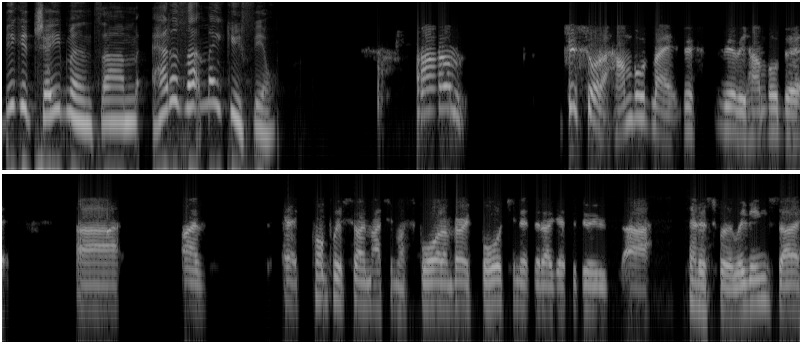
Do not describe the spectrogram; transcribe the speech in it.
big achievements. Um, how does that make you feel? Um, just sort of humbled, mate. Just really humbled that uh, I've accomplished so much in my sport. I'm very fortunate that I get to do uh, tennis for a living. So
